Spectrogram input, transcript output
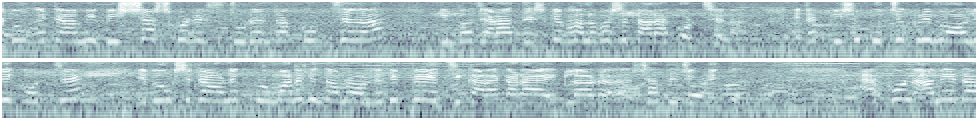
এবং এটা আমি বিশ্বাস করে স্টুডেন্টরা করছে না কিংবা যারা দেশকে ভালোবাসে তারা করছে না। এটা কিছু কুচক্রিম অলি করছে এবং সেটা অনেক প্রমাণে কিন্তু আমরা অলরেডি পেয়েছি কারা কারা এগুলোর সাথে জড়িত। এখন আমি এটা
